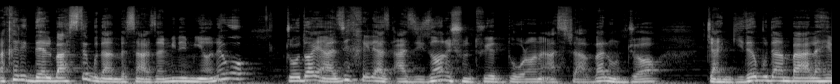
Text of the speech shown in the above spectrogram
و خیلی دلبسته بودن به سرزمین میانه و جدای از این خیلی از عزیزانشون توی دوران عصر اول اونجا جنگیده بودن به علیه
